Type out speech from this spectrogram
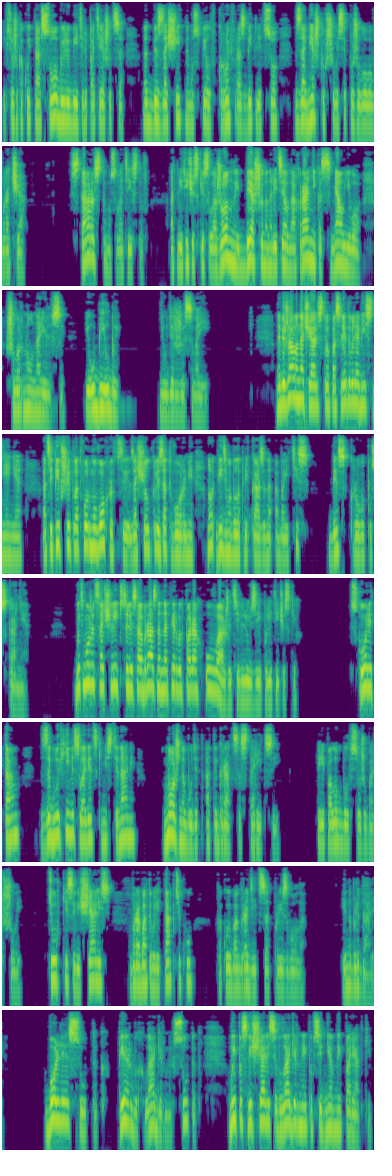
И все же какой-то особый любитель потешиться над беззащитным успел в кровь разбить лицо замешкавшегося пожилого врача. Староста Мусаватистов, атлетически сложенный, бешено налетел на охранника, смял его, швырнул на рельсы и убил бы, не удержи свои. Набежало начальство, последовали объяснения. Оцепившие платформу вохровцы защелкали затворами, но, видимо, было приказано обойтись без кровопускания. Быть может, сочли целесообразным на первых порах уважить иллюзии политических. Вскоре там, за глухими словецкими стенами, можно будет отыграться старицей. Переполох был все же большой. Тюрки совещались, вырабатывали тактику, какой бы оградиться от произвола, и наблюдали. Более суток, первых лагерных суток, мы посвящались в лагерные повседневные порядки.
